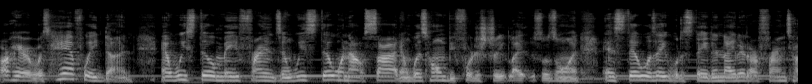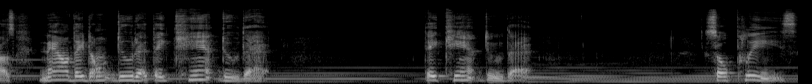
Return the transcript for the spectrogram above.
our hair was halfway done. And we still made friends and we still went outside and was home before the street lights was on and still was able to stay the night at our friend's house. Now they don't do that. They can't do that. They can't do that. So please,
